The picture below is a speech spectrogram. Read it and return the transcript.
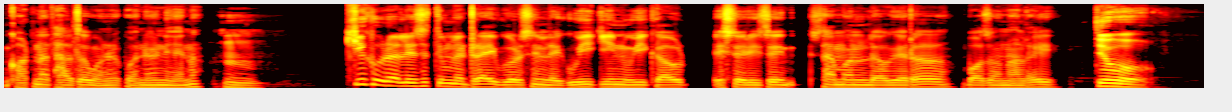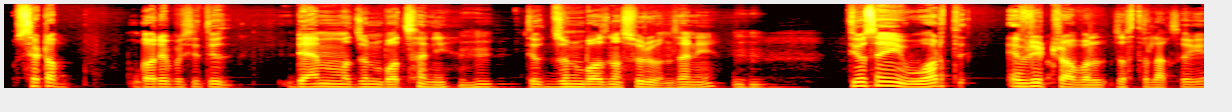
घट्न थाल्छ भनेर भन्यो नि होइन? के कुराले चाहिँ तिमीलाई ड्राइभ गर्छ नि? Like week in week out यसरी चाहिँ सामान लगेर बजाउनलाई? त्यो सेटअप गरेपछि त्यो ड्याममा जुन बज्छ नि त्यो जुन बज्न सुरु हुन्छ नि त्यो चाहिँ वर्थ एभ्री ट्रबल जस्तो लाग्छ कि?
